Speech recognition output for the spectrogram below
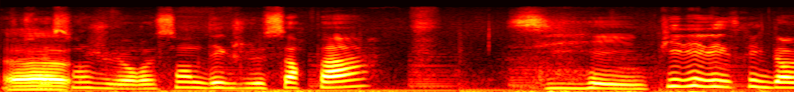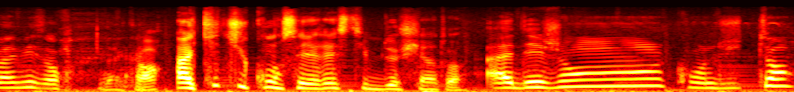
De Euh, toute façon, je le ressens dès que je le sors pas. C'est une pile électrique dans la maison. D'accord. À qui tu conseillerais ce type de chien toi? À des gens qui ont du temps,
